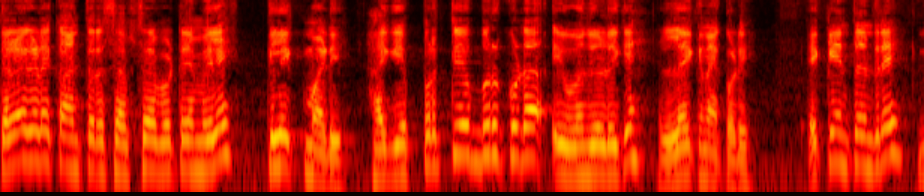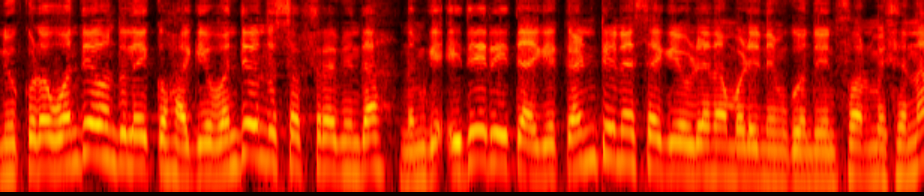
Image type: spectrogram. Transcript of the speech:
ಕೆಳಗಡೆ ಕಾಣ್ತಿರೋ ಸಬ್ಸ್ಕ್ರೈಬ್ ಬಟನ್ ಮೇಲೆ ಕ್ಲಿಕ್ ಮಾಡಿ. ಹಾಗೆ ಪ್ರತಿಯೊಬ್ಬರು ಕೂಡ ಈ ಒಂದು ವಿಡಿಯೋಗೆ ಲೈಕ್ನ ಕೊಡಿ. ಯಾಕೆಂತಂದ್ರೆ ನೀವು ಕೂಡ ಒಂದೇ ಒಂದು ಲೈಕ್ ಹಾಗೆ ಒಂದೇ ಒಂದು ಸಬ್ಸ್ಕ್ರೈಬ್ ಇಂದ ನಮಗೆ ಇದೇ ರೀತಿಯಾಗಿ ಕಂಟಿನ್ಯೂಸ್ ಆಗಿ ವಿಡಿಯೋನ ಮಾಡಿ ನಿಮಗೊಂದು ಇನ್ಫಾರ್ಮೇಶನ್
